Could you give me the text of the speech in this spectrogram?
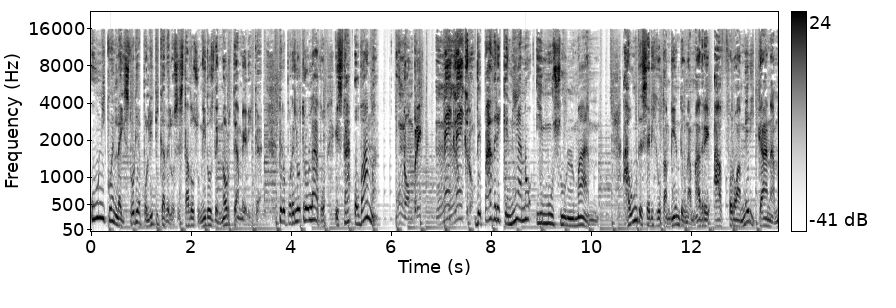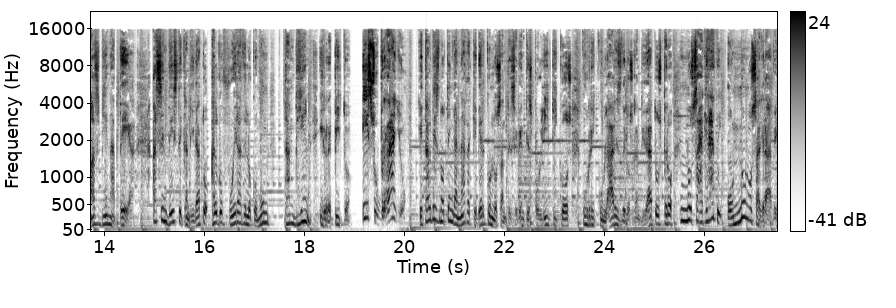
único en la historia política de los Estados Unidos de Norteamérica. Pero por el otro lado está Obama, un hombre negro, de padre keniano y musulmán. Aún de ser hijo también de una madre afroamericana, más bien atea, hacen de este candidato algo fuera de lo común también. Y repito, y subrayo que tal vez no tenga nada que ver con los antecedentes políticos, curriculares de los candidatos, pero nos agrade o no nos agrade,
